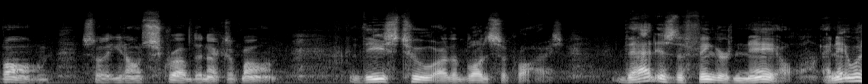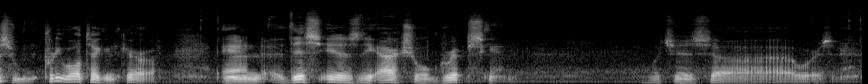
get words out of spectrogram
bone, so that you don't scrub the next bone. These two are the blood supplies. That is the fingernail, and it was pretty well taken care of. And this is the actual grip skin, which is, uh, where is it?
